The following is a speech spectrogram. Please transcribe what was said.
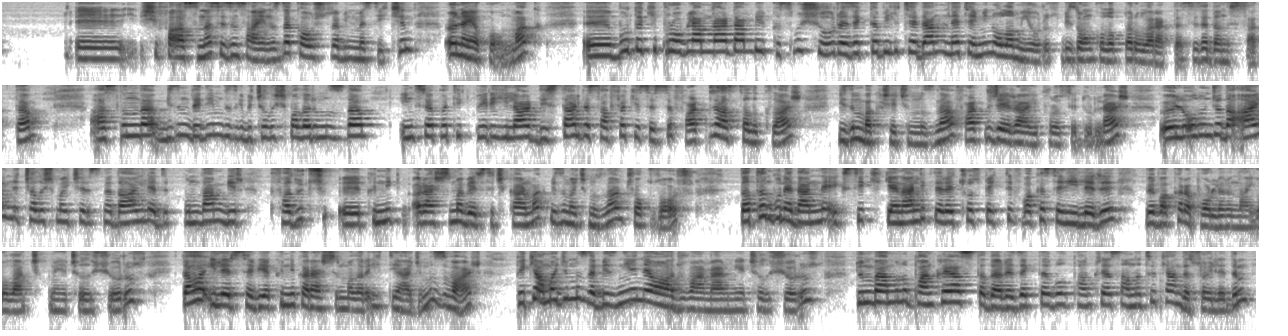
e, şifasına sizin sayenizde kavuşturabilmesi için ön ayak olmak. E, buradaki problemlerden bir kısmı şu, rezektabiliteden net emin olamıyoruz biz onkologlar olarak da size danışsak da. Aslında bizim dediğimiz gibi çalışmalarımızda intrahepatik, perihilar, distal ve safra kesesi farklı hastalıklar bizim bakış açımızla farklı cerrahi prosedürler. Öyle olunca da aynı çalışma içerisine dahil edip bundan bir faz 3 e, klinik araştırma verisi çıkarmak bizim açımızdan çok zor. Data bu nedenle eksik. Genellikle retrospektif vaka serileri ve vaka raporlarından yola çıkmaya çalışıyoruz. Daha ileri seviye klinik araştırmalara ihtiyacımız var. Peki amacımız ne? Biz niye neoadjuvan vermeye çalışıyoruz? Dün ben bunu pankreasta da resectable pankreas anlatırken de söyledim.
